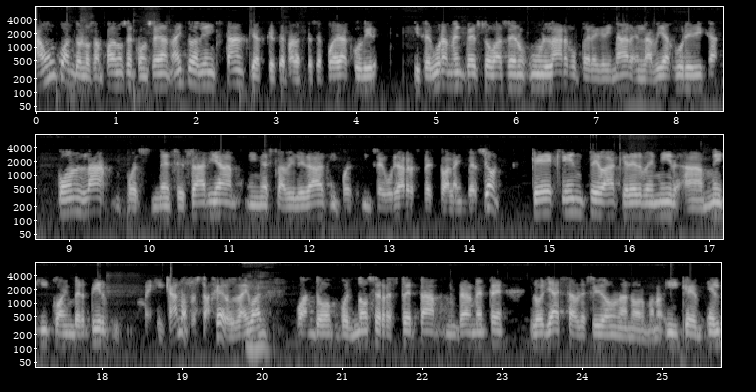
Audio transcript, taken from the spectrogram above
aun cuando los amparos no se concedan, hay todavía instancias que se, para las que se puede acudir y seguramente esto va a ser un largo peregrinar en la vía jurídica con la pues necesaria inestabilidad y pues inseguridad respecto a la inversión. ¿Qué gente va a querer venir a México a invertir? Mexicanos o extranjeros, da igual, cuando pues no se respeta realmente lo ya establecido en una norma, ¿no? Y que el,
